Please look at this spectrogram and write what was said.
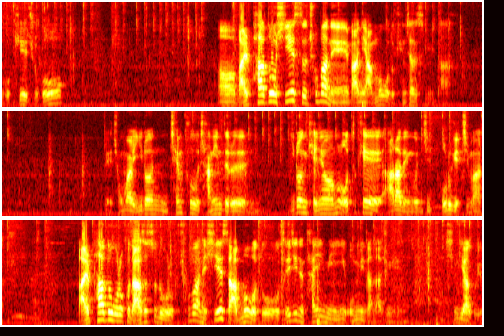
이거 피해주고 어, 말파도 CS 초반에 많이 안 먹어도 괜찮습니다. 네, 정말 이런 챔프 장인들은 이런 개념을 어떻게 알아낸 건지 모르겠지만 말파도 그렇고 나서스도 그렇고 초반에 CS 안 먹어도 세지는 타이밍이 옵니다 나중에. 신기하고요.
